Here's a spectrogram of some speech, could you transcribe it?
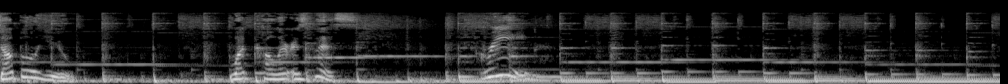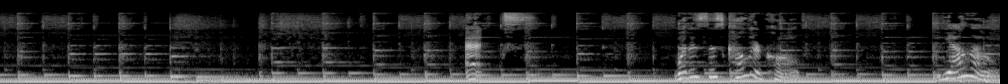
W. What color is this? Green. X. What is this color called? Yellow.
